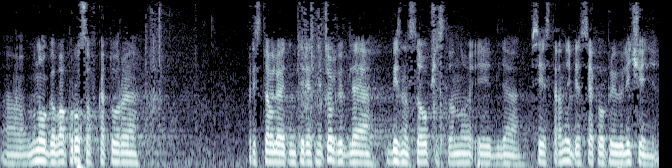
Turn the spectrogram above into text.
э, много вопросов, которые представляют интерес не только для бизнес-сообщества, но и для всей страны, без всякого преувеличения.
